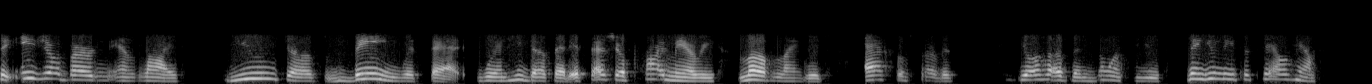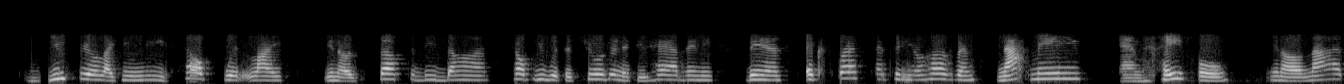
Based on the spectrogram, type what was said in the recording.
to ease your burden in life, you just beam with that when he does that. If that's your primary love language, acts of service, your husband doing for you, then you need to tell him. You feel like you need help with life, you know, stuff to be done, help you with the children if you have any, then express that to your husband, not mean and hateful, you know, not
